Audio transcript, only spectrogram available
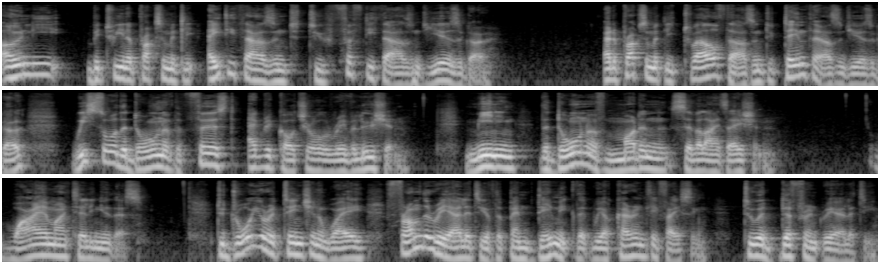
only between approximately 80,000 to 50,000 years ago. At approximately 12,000 to 10,000 years ago, we saw the dawn of the first agricultural revolution, meaning the dawn of modern civilization. Why am I telling you this? To draw your attention away from the reality of the pandemic that we are currently facing to a different reality.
